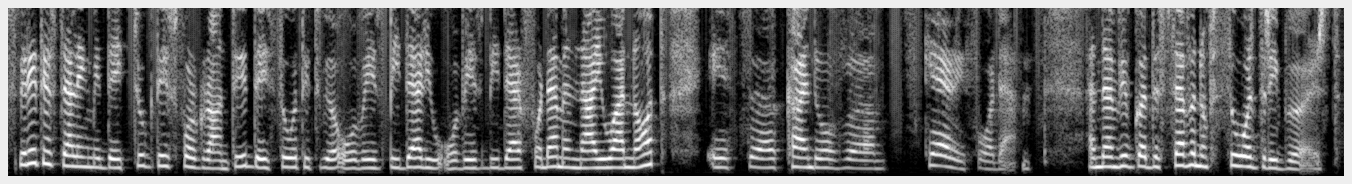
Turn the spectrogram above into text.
spirit is telling me they took this for granted they thought it will always be there you always be there for them and now you are not it's uh, kind of um, scary for them and then we've got the Seven of Swords reversed.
